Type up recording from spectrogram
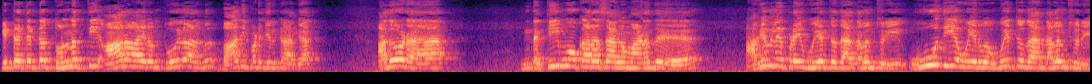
கிட்டத்தட்ட தொண்ணூத்தி ஆறாயிரம் தொழிலாளர்கள் பாதிப்படைஞ்சிருக்காங்க. அதோட இந்த திமுக அரசாங்கமானது அகவிலைப்படை உயர்த்ததா இருந்தாலும் சரி ஊதிய உயர்வை உயர்த்ததா இருந்தாலும் சரி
